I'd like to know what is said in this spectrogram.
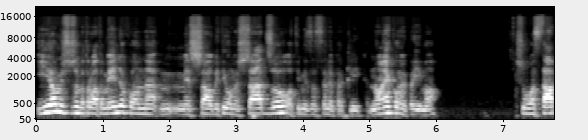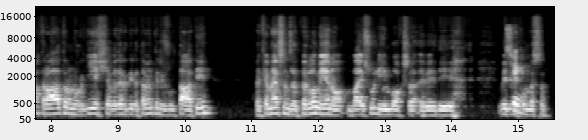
Io mi sono sempre trovato meglio con messa, obiettivo messaggio, ottimizzazione per click. Non è come prima, su WhatsApp, tra l'altro, non riesci a vedere direttamente i risultati perché Messenger perlomeno vai sull'inbox e vedi, vedi sì. le conversazioni.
